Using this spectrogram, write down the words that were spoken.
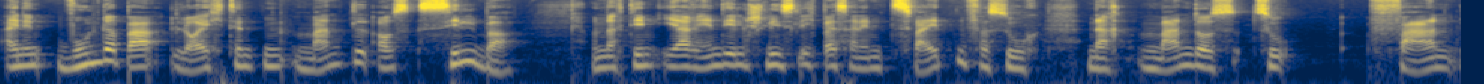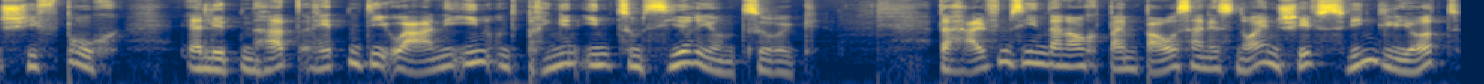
einen wunderbar leuchtenden Mantel aus Silber. Und nachdem Earendil schließlich bei seinem zweiten Versuch nach Mandos zu Fahren Schiffbruch erlitten hat, retten die Oani ihn und bringen ihn zum Sirion zurück. Da halfen sie ihm dann auch beim Bau seines neuen Schiffs Wingliot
